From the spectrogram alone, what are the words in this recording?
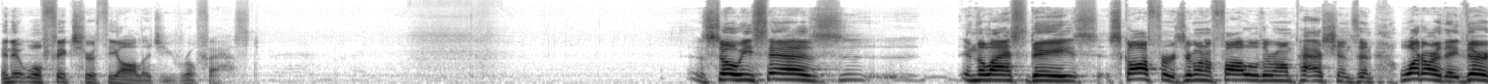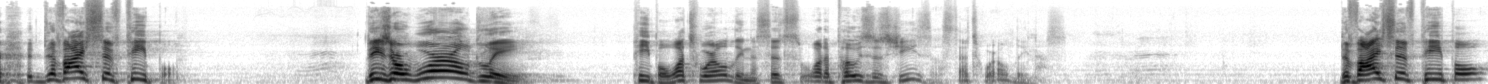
And it will fix your theology real fast. So he says, in the last days, scoffers are going to follow their own passions. And what are they? They're divisive people. These are worldly people. What's worldliness? It's what opposes Jesus. That's worldliness. Divisive people,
